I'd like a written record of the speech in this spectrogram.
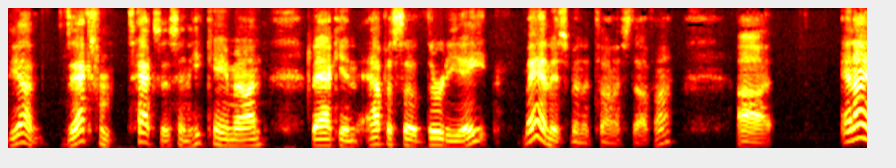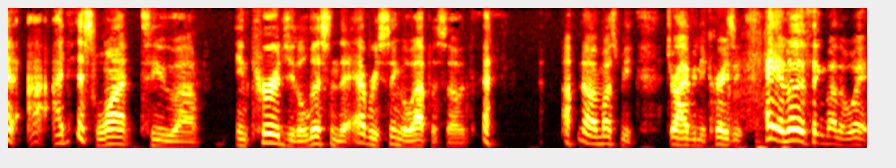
yeah. Zach's from Texas, and he came on back in episode 38. Man, it's been a ton of stuff, huh? Uh, and I, I just want to uh, encourage you to listen to every single episode. Know it must be driving you crazy. Hey, another thing, by the way,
